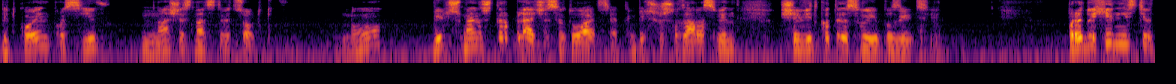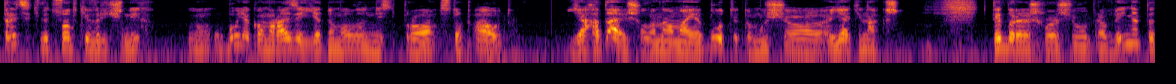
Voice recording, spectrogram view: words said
біткоін просів на 16%. Ну, більш-менш терпляча ситуація. Тим більше, що зараз він ще відкотив свої позиції. При дохідності в 30% річних ну, у будь-якому разі є домовленість про стоп-аут. Я гадаю, що вона має бути, тому що як інакше. Ти береш гроші в управління, ти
